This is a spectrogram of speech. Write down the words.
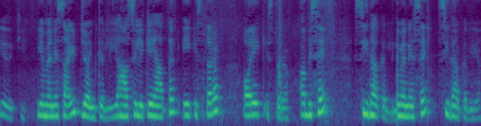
ये देखिए, ये मैंने साइड ज्वाइन कर ली। यहाँ से लेके यहाँ तक, एक इस तरफ़ और एक इस तरफ़। अब इसे सीधा कर लिया। मैंने इसे सीधा कर लिया।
